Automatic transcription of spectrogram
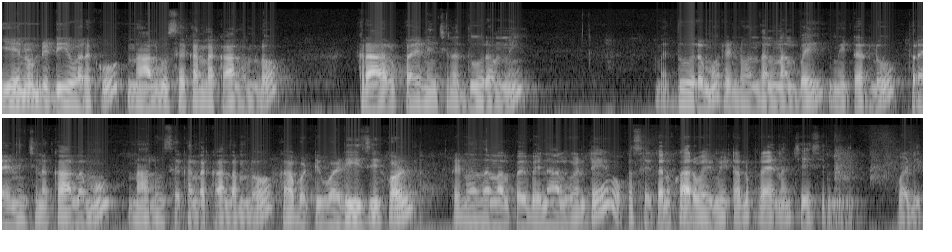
ఏ నుండి డి వరకు నాలుగు సెకండ్ల కాలంలో కారు ప్రయాణించిన దూరంని దూరము రెండు వందల నలభై మీటర్లు. ప్రయాణించిన కాలము నాలుగు సెకండ్ల కాలంలో. కాబట్టి వడి ఈజ్ ఈక్వల్ రెండు వందల నలభై బై నాలుగు అంటే ఒక సెకన్కు అరవై మీటర్లు ప్రయాణం చేసింది వడి.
